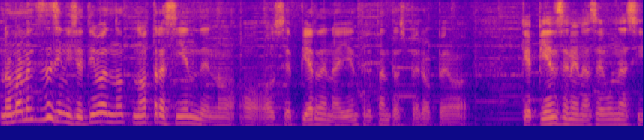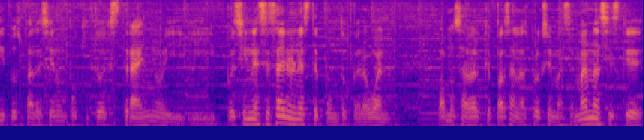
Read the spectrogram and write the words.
normalmente estas iniciativas no, no trascienden o, o, se pierden ahí entre tantas, pero, pero que piensen en hacer una así, pues pareciera un poquito extraño y, pues innecesario en este punto, pero bueno, vamos a ver qué pasa en las próximas semanas, si es que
